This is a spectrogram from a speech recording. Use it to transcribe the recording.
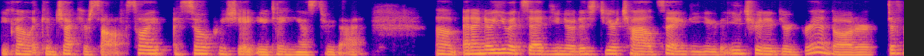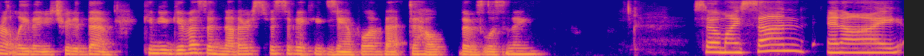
you kind of like can check yourself. So I, I so appreciate you taking us through that. Um, and I know you had said you noticed your child saying to you that you treated your granddaughter differently than you treated them. Can you give us another specific example of that to help those listening? So, my son and I,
